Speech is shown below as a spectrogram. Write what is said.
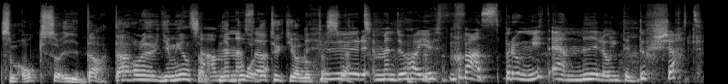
Som också Ida. Där har ni gemensamt. Ja, ni men båda alltså, tyckte jag luktade hur, svett. Men du har ju för fan sprungit en mil och inte duschat.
